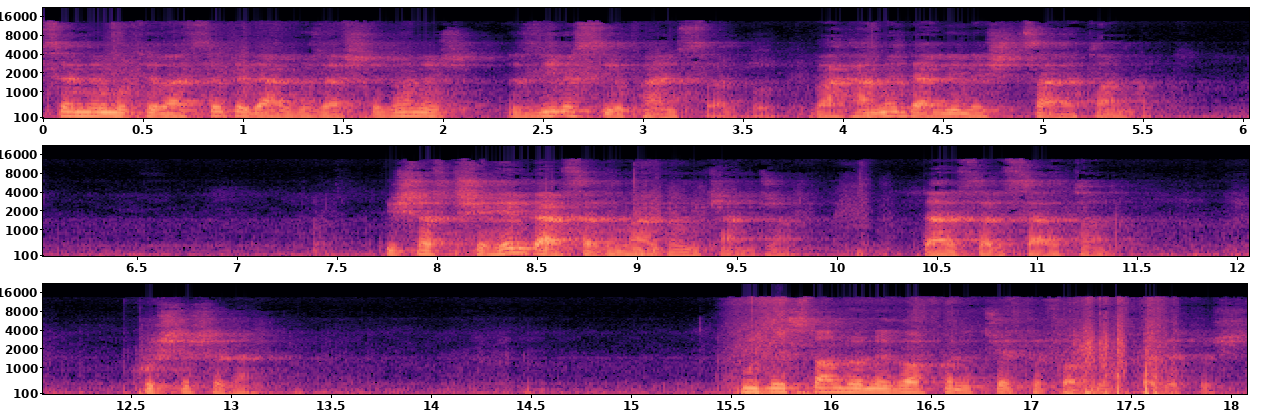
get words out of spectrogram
سن متوسط در گذشتگانش زیر 35 سال بود و همه دلیلش سرطان بود. بیش از چهل درصد مردم کمجان در سر سرطان کشته شدن. خوزستان رو نگاه کنید چه اتفاقی افتاده توش.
